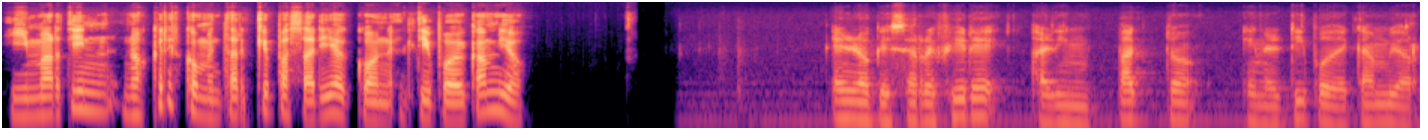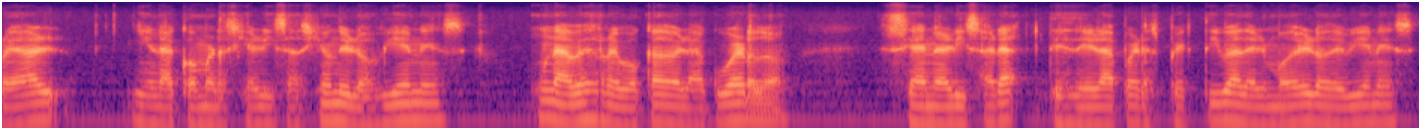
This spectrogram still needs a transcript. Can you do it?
Y Martín, ¿nos querés comentar qué pasaría con el tipo de cambio? En lo que se refiere al impacto en el tipo de cambio real y en la comercialización de los bienes, una vez revocado el acuerdo, se analizará desde la perspectiva del modelo de bienes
